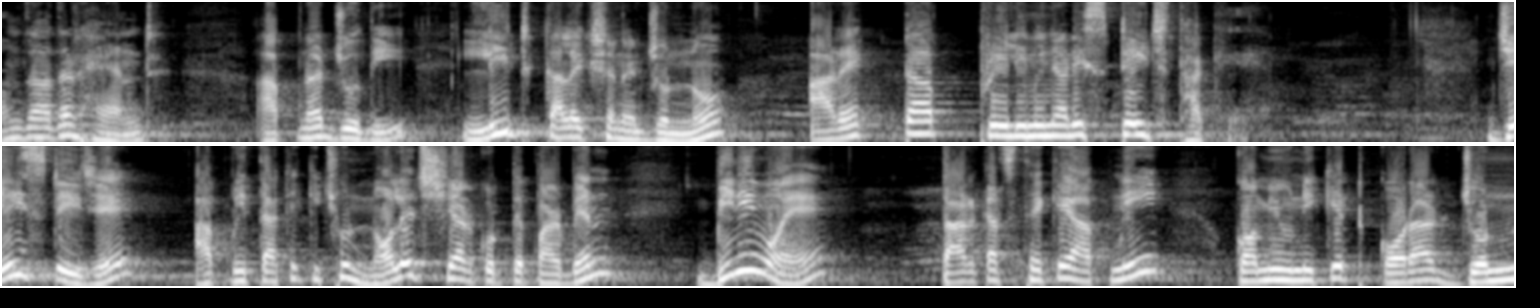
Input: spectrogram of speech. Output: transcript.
অন দ্য আদার হ্যান্ড আপনার যদি লিড কালেকশনের জন্য আরেকটা প্রিলিমিনারি স্টেজ থাকে, যেই স্টেজে আপনি তাকে কিছু নলেজ শেয়ার করতে পারবেন, বিনিময়ে তার কাছ থেকে আপনি কমিউনিকেট করার জন্য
